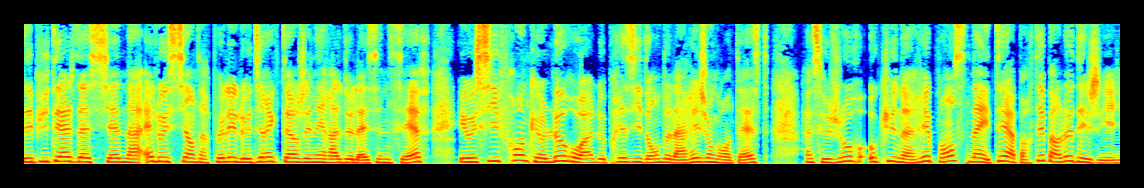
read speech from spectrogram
députée alsacienne, a elle aussi interpellé le directeur général de la SNCF et aussi Franck Leroy, le président de la région Grand Est. À ce jour, aucune réponse n'a été apportée par le DG.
